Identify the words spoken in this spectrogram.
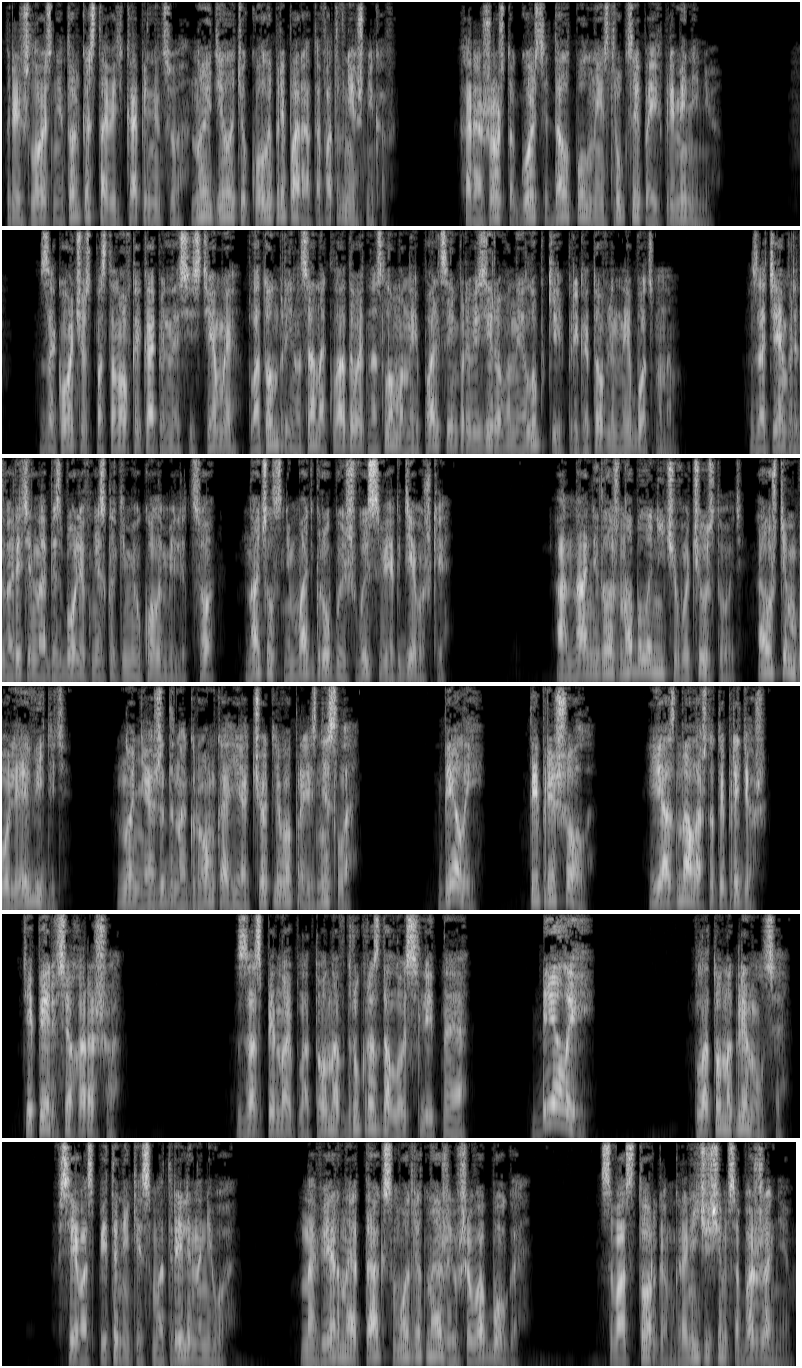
Пришлось не только ставить капельницу, но и делать уколы препаратов от внешников. Хорошо, что гость дал полные инструкции по их применению. Закончив с постановкой капельной системы, Платон принялся накладывать на сломанные пальцы импровизированные лупки, приготовленные боцманом. Затем, предварительно обезболив несколькими уколами лицо, начал снимать грубые швы с век девушки. Она не должна была ничего чувствовать, а уж тем более видеть, но неожиданно громко и отчетливо произнесла. «Белый, ты пришел. Я знала, что ты придешь. Теперь все хорошо». За спиной Платона вдруг раздалось слитное «Белый!» Платон оглянулся. Все воспитанники смотрели на него. Наверное, так смотрят на ожившего бога. С восторгом, граничащим с обожанием.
